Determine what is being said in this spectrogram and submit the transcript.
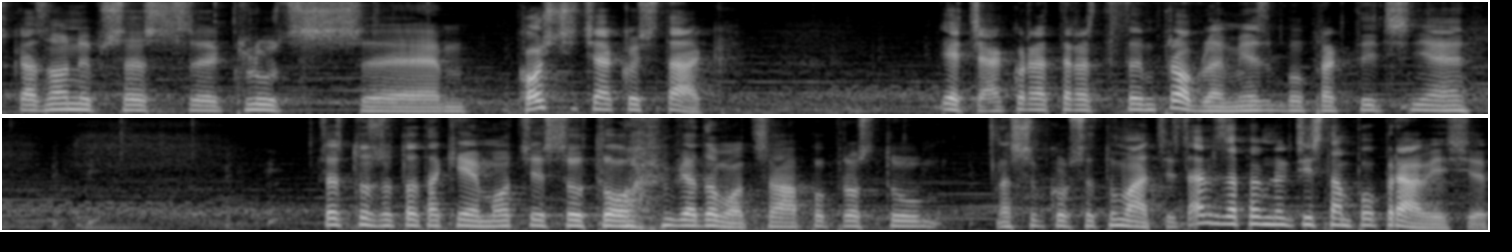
skazany przez e, klucz e, kości, czy jakoś tak. Wiecie, akurat teraz ten problem jest, bo praktycznie przez to, że to takie emocje są, to wiadomo, trzeba po prostu na szybko przetłumaczyć, ale zapewne gdzieś tam poprawię się.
